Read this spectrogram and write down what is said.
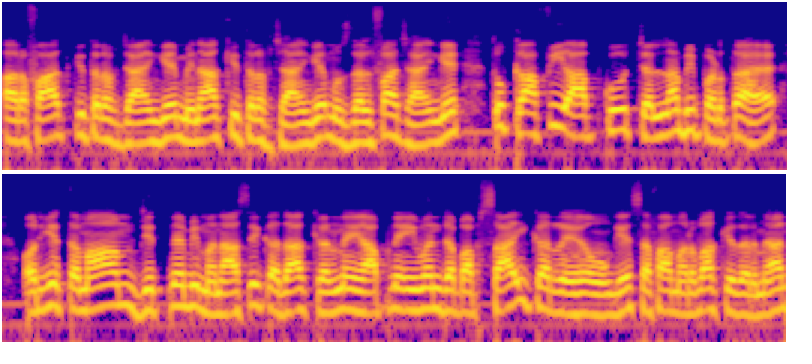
عرفات کی طرف جائیں گے منا کی طرف جائیں گے، مزدلفہ جائیں گے، تو کافی آپ کو چلنا بھی پڑتا ہے۔ اور یہ تمام جتنے بھی مناسک ادا کرنے ہیں، آپ نے ایون جب آپ سائی کر رہے ہوں ہوں گے صفا مروہ کے درمیان،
